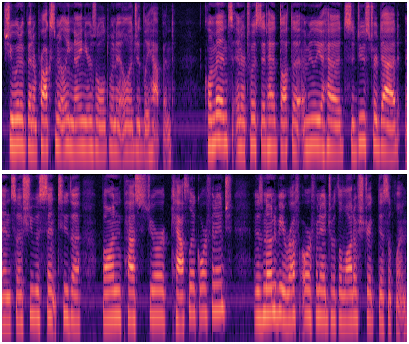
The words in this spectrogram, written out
She would have been approximately nine years old when it allegedly happened. Clemence, in her twisted head, thought that Amelia had seduced her dad, and so she was sent to the Bon Pasteur Catholic orphanage. It was known to be a rough orphanage with a lot of strict discipline.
